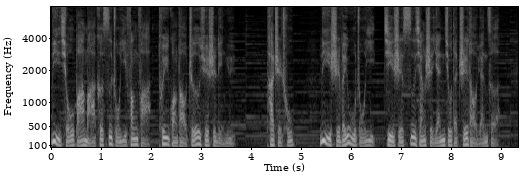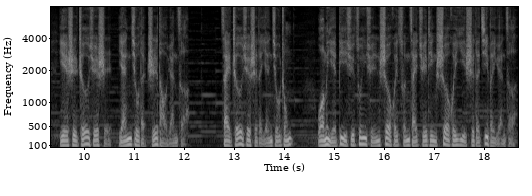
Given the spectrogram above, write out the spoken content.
力求把马克思主义方法推广到哲学史领域。他指出。历史唯物主义既是思想史研究的指导原则，也是哲学史研究的指导原则。在哲学史的研究中，我们也必须遵循社会存在决定社会意识的基本原则，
